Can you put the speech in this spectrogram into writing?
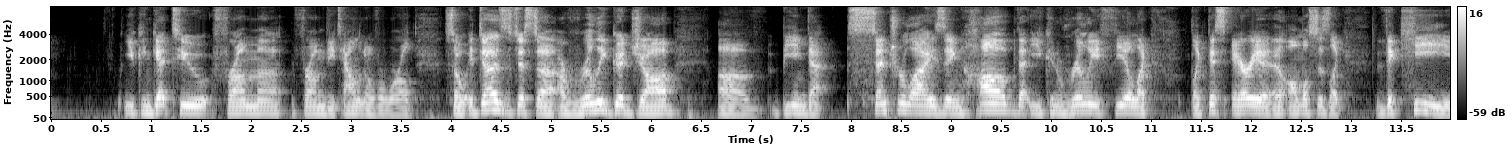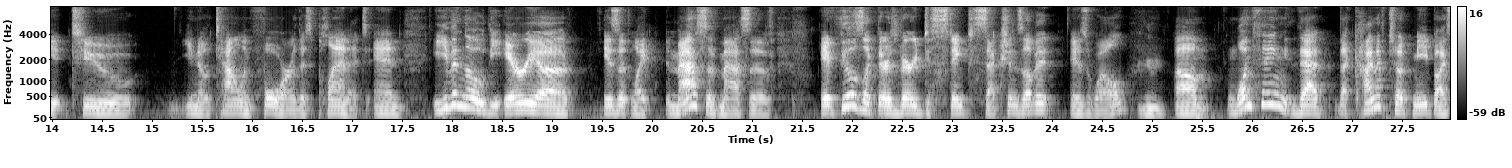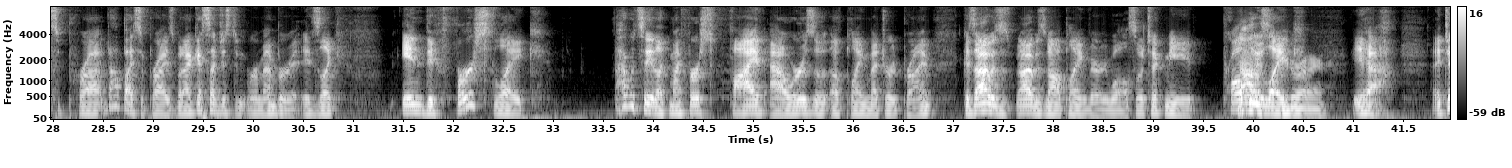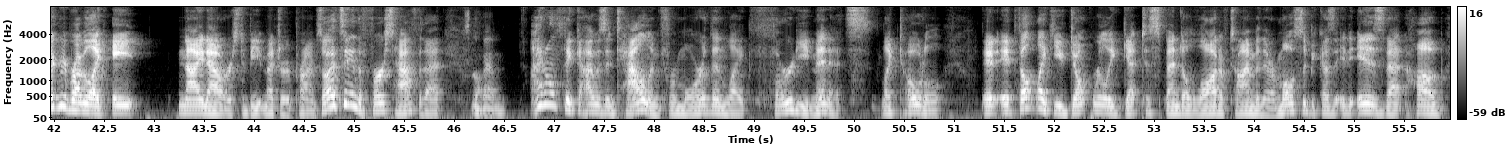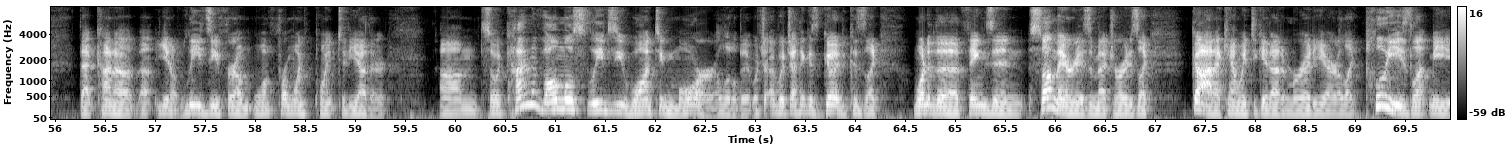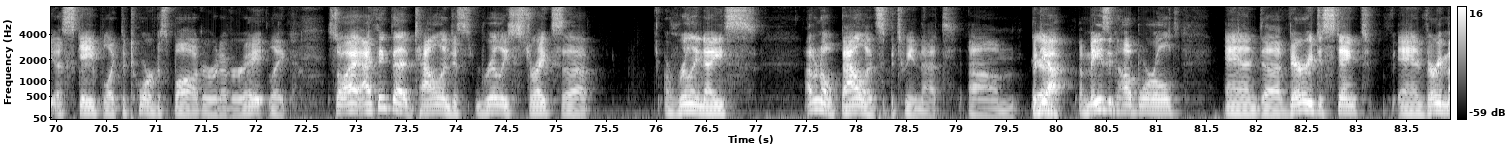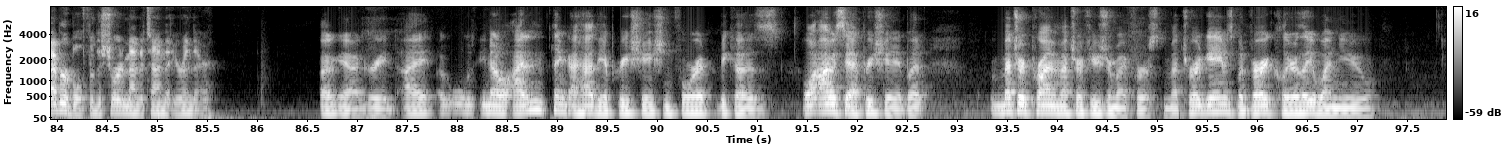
you can get to from uh, from the Tallon overworld. So it does just a, a really good job of being that centralizing hub that you can really feel like like this area almost is like the key to you know Tallon 4 this planet. And even though the area isn't like massive massive it feels like there's very distinct sections of it as well. Um, one thing that that kind of took me by surprise not by surprise but i guess i just didn't remember it is like in the first like i would say like my first five hours of, of playing metroid prime because i was i was not playing very well so it took me probably like speedrunner. yeah it took me probably like eight nine hours to beat metroid prime so i'd say in the first half of that It's not bad. I don't think I was in Tallon for more than like 30 minutes, like total. It, it felt like you don't really get to spend a lot of time in there, mostly because it is that hub that kind of uh, you know leads you from one from one point to the other. Um, so it kind of almost leaves you wanting more a little bit, which which I think is good because like one of the things in some areas of Metroid is like, God, I can't wait to get out of Maridia, or like, please let me escape like the Torvus Bog or whatever, right? Like, so I, I think that Tallon just really strikes a a really nice, I don't know, balance between that. Um, but yeah. yeah amazing hub world and uh, very distinct and very memorable for the short amount of time that you're in there. Uh, yeah, agreed. I, you know, I didn't think I had the appreciation for it because, well, obviously I appreciate it, but Metroid Prime and Metroid Fusion are my first Metroid games. But very clearly, when you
